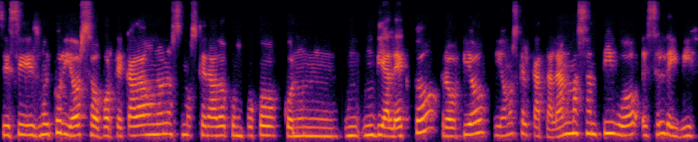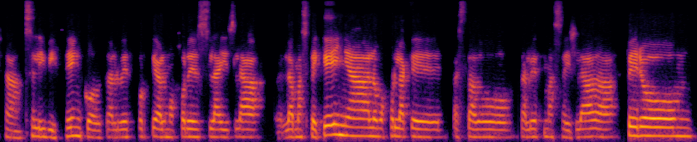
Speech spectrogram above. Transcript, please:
Sí, sí, es muy curioso porque cada uno nos hemos quedado con un poco con un, un- un dialecto propio. Digamos que el catalán más antiguo es el de Ibiza, es el ibicenco, tal vez porque a lo mejor es la isla la más pequeña, a lo mejor la que ha estado tal vez más aislada. Pero, mm,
